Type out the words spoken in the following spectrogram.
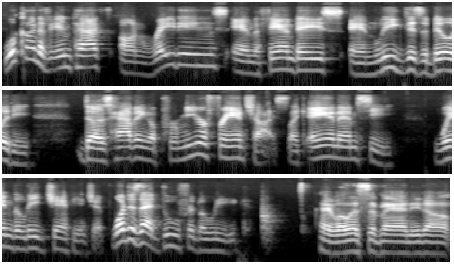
What kind of impact on ratings and the fan base and league visibility does having a premier franchise like ANMC win the league championship? What does that do for the league? Hey, well, listen, man. You know,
